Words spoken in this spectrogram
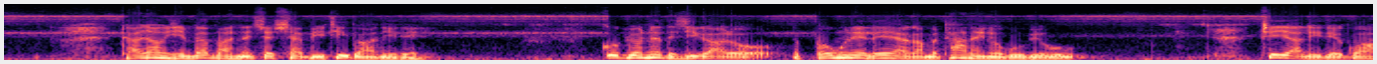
။ဒါကြောင့်ရင်ဘက်မှာနှစ်ချက်ချက်ပြီးထိသွားသေးတယ်။ကိုဖြောနဲ့တကြီးကတော့ဘုံနဲ့လဲရကမထနိုင်တော့ဘူးဗျို့ဖြစ်ရလေတယ်ကွာ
